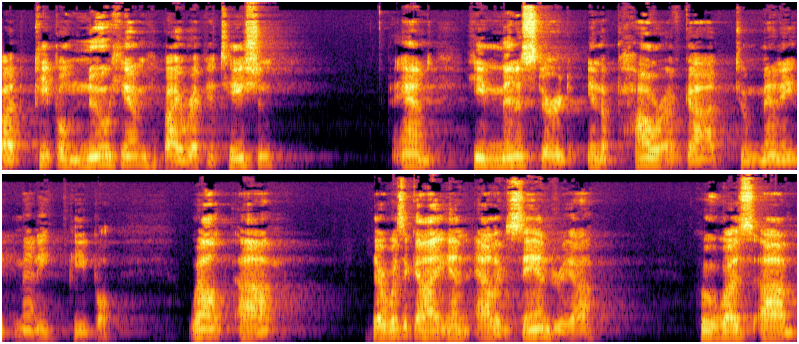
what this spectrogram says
but people knew him by reputation, and he ministered in the power of God to many, many people. Well, uh, there was a guy in Alexandria who was uh,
